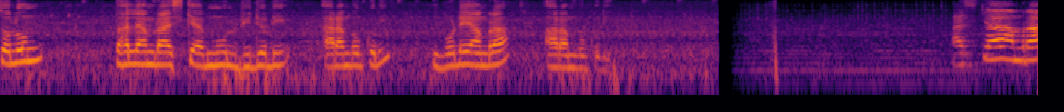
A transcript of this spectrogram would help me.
চলুন, তাহলে আমরা আজকে মূল ভিডিওটি আরম্ভ করি। বোর্ডে আমরা আরম্ভ করি। আজকে আমরা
